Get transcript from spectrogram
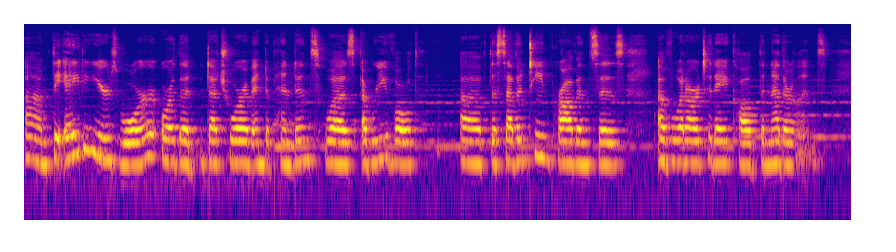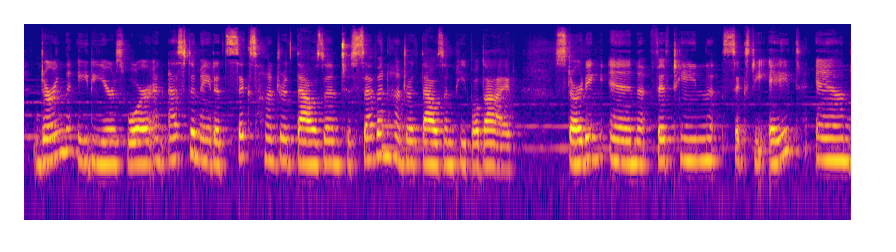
Um, the Eighty Years' War, or the Dutch War of Independence, was a revolt of the 17 provinces of what are today called the Netherlands. During the Eighty Years' War, an estimated 600,000 to 700,000 people died starting in 1568 and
